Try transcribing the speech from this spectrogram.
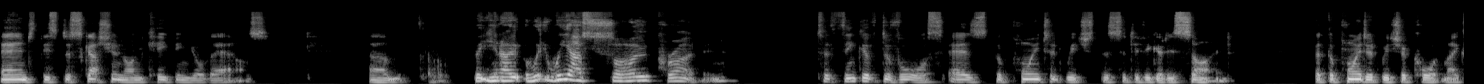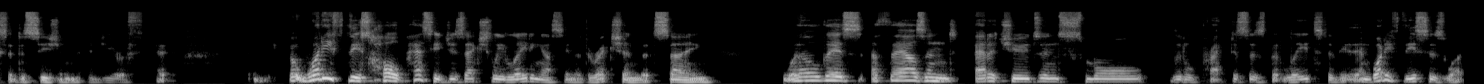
and this discussion on keeping your vows. Um, but, you know, we, we are so prone to think of divorce as the point at which the certificate is signed, at the point at which a court makes a decision and you're. But what if this whole passage is actually leading us in a direction that's saying, well, there's a thousand attitudes and small little practices that leads to this. And what if this is what,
